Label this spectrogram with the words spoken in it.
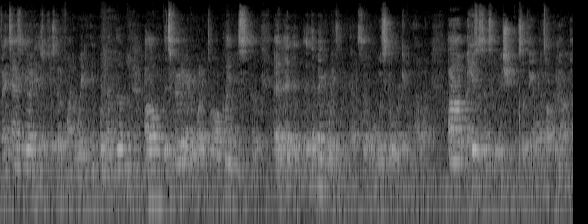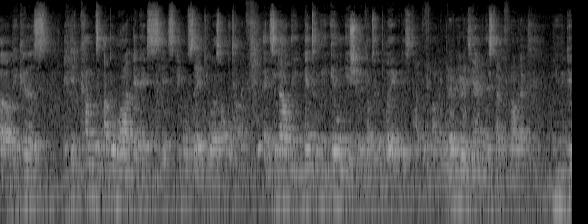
fantastic ideas. We just got to find a way to implement them um, that's fair to everybody, to all claimants. Uh, and, and, and, and there may be ways to do that. So we're still working on that one. Um, here's a sensitive issue, something I want to talk about uh, because it comes up a lot, and it's it's people say it to us all the time, and it's about the mentally ill issue that comes into play with this type of phenomenon. Whenever you examine this type of phenomenon, you do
